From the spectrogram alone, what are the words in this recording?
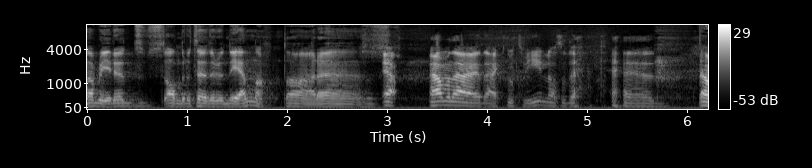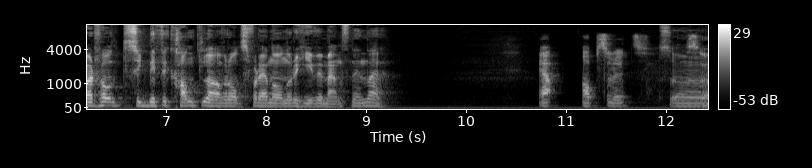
da blir det andre tredje runde igjen, da. Da er det ja. ja, men det er, det er ikke noe tvil. Altså, det, det Det er i hvert fall signifikant lavere odds for det nå når du hiver Manson inn der. Ja, absolutt. Så, Så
